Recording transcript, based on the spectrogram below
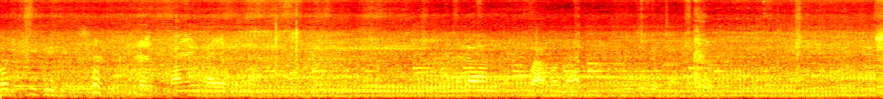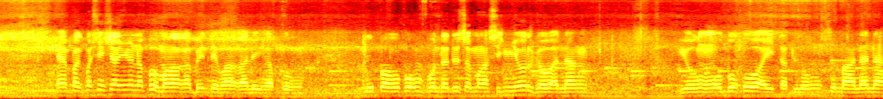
Good. Kayang kaya ko na. Lang ba ako lahat? Kaya pagpasensyahan nyo na po mga kabente, mga kalingap kung hindi po ako pumupunta doon sa mga senior gawa ng yung ubo ko ay tatlong semana na.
